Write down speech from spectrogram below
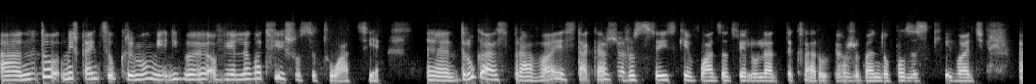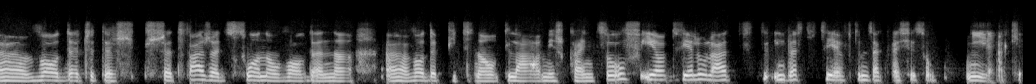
no to mieszkańcy Krymu mieliby o wiele łatwiejszą sytuację. E, druga sprawa jest taka, że rosyjskie władze od wielu lat deklarują, że będą pozyskiwać e, wodę, czy też przetwarzać słoną wodę na e, wodę pitną dla mieszkańców. I od wielu lat inwestycje w tym zakresie są nijakie.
